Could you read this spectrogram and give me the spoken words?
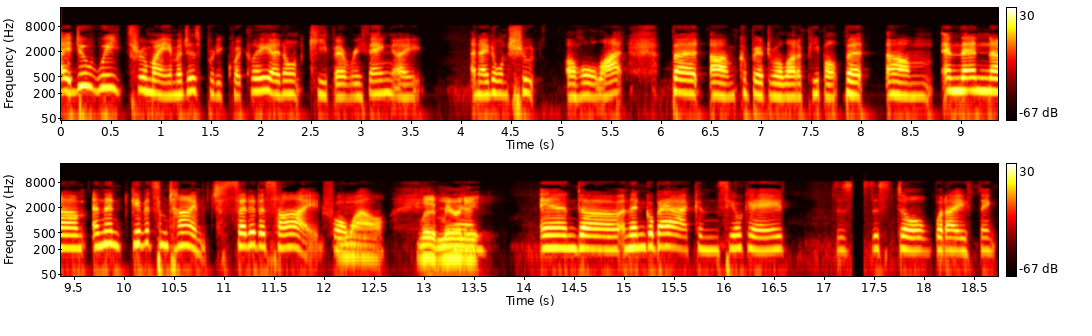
I do weed through my images pretty quickly. I don't keep everything. I and I don't shoot a whole lot, but um, compared to a lot of people. But um, and then um, and then give it some time. Just set it aside for a Mm. while Let it marinate. and uh, and then go back and see okay is this still what I think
